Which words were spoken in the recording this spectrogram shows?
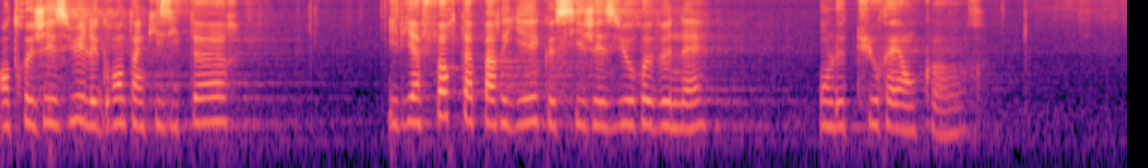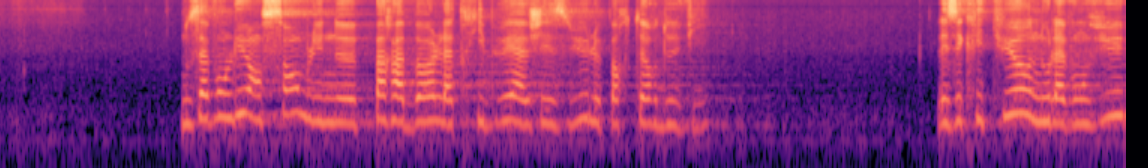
entre Jésus et le grand inquisiteur, il y a fort à parier que si Jésus revenait, on le tuerait encore. Nous avons lu ensemble une parabole attribuée à Jésus, le porteur de vie. Les Écritures, nous l'avons vu,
